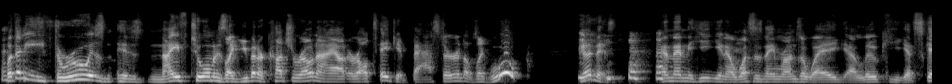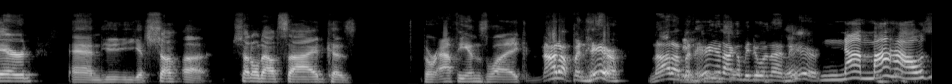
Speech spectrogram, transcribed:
But then he threw his his knife to him and he's like, "You better cut your own eye out, or I'll take it, bastard." I was like, "Woo, goodness!" and then he, you know, what's his name runs away. Uh, Luke, he gets scared and he, he gets uh, shuttled outside because Baratheon's like, "Not up in here, not up in here. You're not gonna be doing that in here." not my house.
